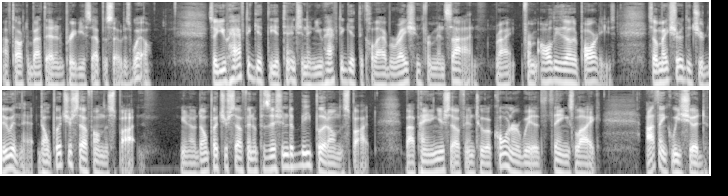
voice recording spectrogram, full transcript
I've talked about that in a previous episode as well. So you have to get the attention and you have to get the collaboration from inside, right? From all these other parties. So make sure that you're doing that. Don't put yourself on the spot. You know, don't put yourself in a position to be put on the spot by painting yourself into a corner with things like, I think we should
